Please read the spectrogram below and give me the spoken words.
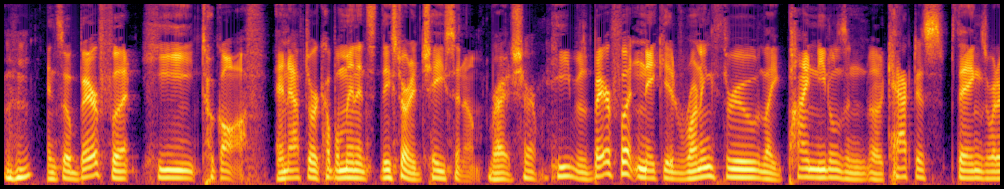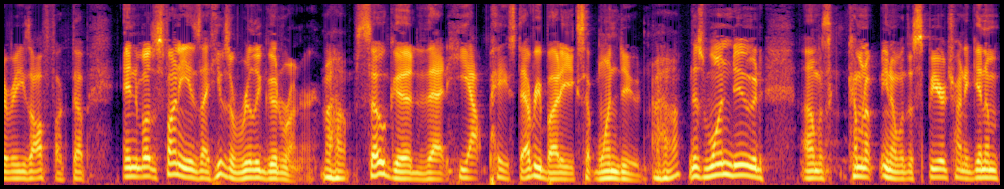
And so barefoot, he took off. And after a couple minutes, they started chasing him. Right, sure. He was barefoot and naked, running through like pine needles and uh, cactus things, or whatever. He's all fucked up. And what's funny is like he was a really good runner, Uh-huh. so good that he outpaced everybody except one dude. Uh-huh. This one dude um, was coming up, you know, with a spear trying to get him.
